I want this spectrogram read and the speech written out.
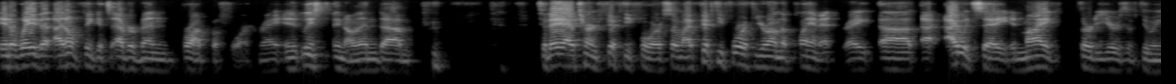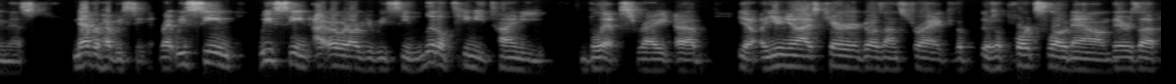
in a way that I don't think it's ever been brought before, right? At least, you know, and um, today I turned 54. So my 54th year on the planet, right? Uh, I, I would say in my 30 years of doing this, never have we seen it, right? We've seen, we've seen, I would argue, we've seen little teeny tiny blips, right? Uh, you know, a unionized carrier goes on strike, the, there's a port slowdown, there's a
